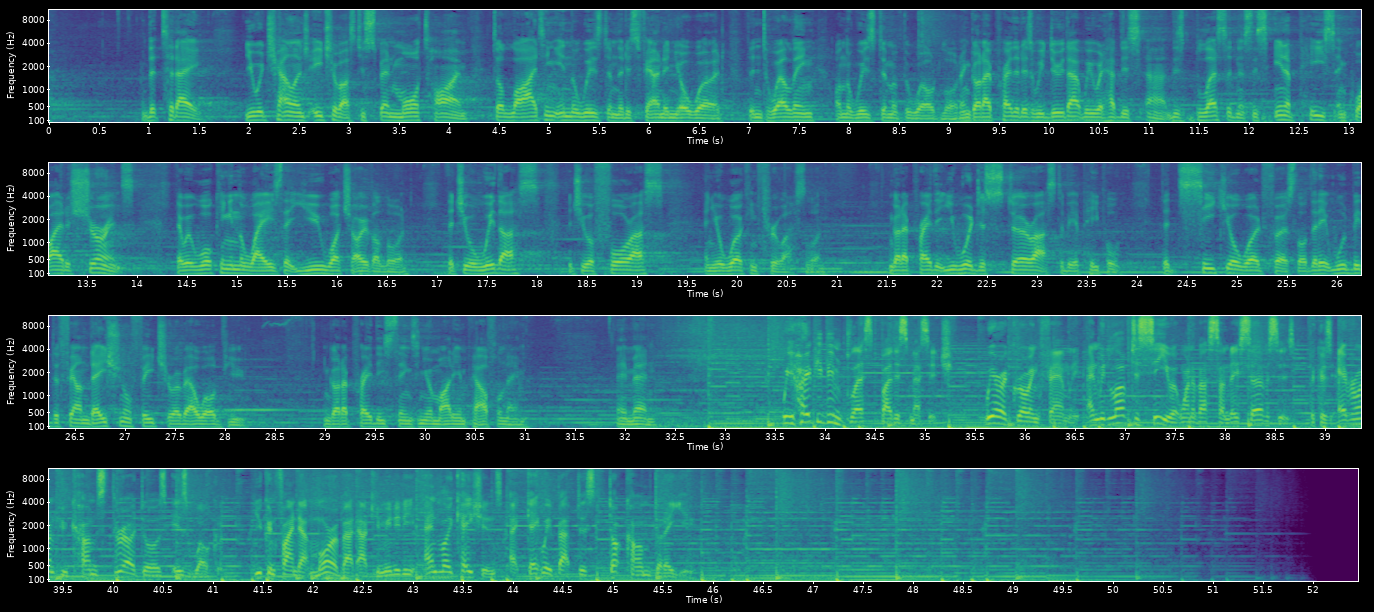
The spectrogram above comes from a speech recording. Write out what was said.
that today you would challenge each of us to spend more time delighting in the wisdom that is found in your word than dwelling on the wisdom of the world, Lord. And God, I pray that as we do that, we would have this, uh, this blessedness, this inner peace and quiet assurance that we're walking in the ways that you watch over, Lord. That you are with us, that you are for us, and you're working through us, Lord. And God, I pray that you would just stir us to be a people that seek your word first, Lord, that it would be the foundational feature of our worldview. And God, I pray these things in your mighty and powerful name. Amen. We hope you've been blessed by this message. We are a growing family, and we'd love to see you at one of our Sunday services because everyone who comes through our doors is welcome. You can find out more about our community and locations at gatewaybaptist.com.au.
